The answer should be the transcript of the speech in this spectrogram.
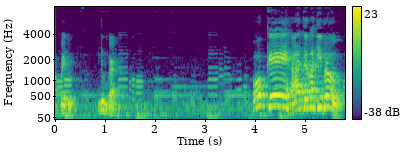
Apa itu? Itu bukan? Oke, hajar lagi bro.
